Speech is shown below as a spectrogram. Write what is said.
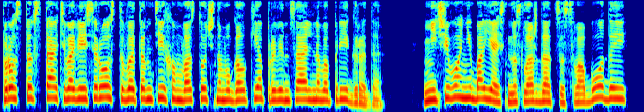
Просто встать во весь рост в этом тихом восточном уголке провинциального пригорода, ничего не боясь наслаждаться свободой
